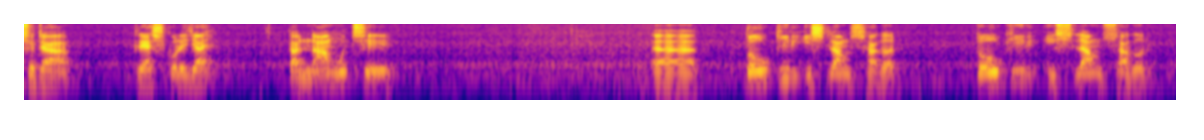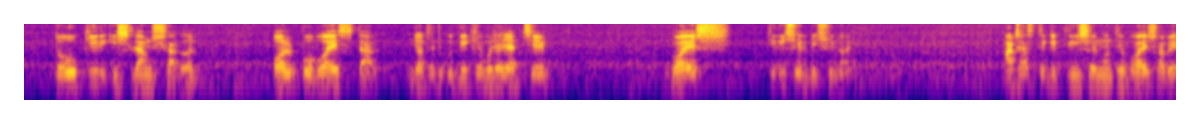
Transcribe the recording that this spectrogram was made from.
সেটা ক্র্যাশ করে যায়। তার নাম হচ্ছে তৌকির ইসলাম সাগর। তৌকির ইসলাম সাগর। তৌকির ইসলাম সাগর, অল্প বয়স তার। যতটুকু দেখে বোঝা যাচ্ছে, বয়স তিরিশের বেশি নয়। আঠাশ থেকে তিরিশের মধ্যে বয়স হবে।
